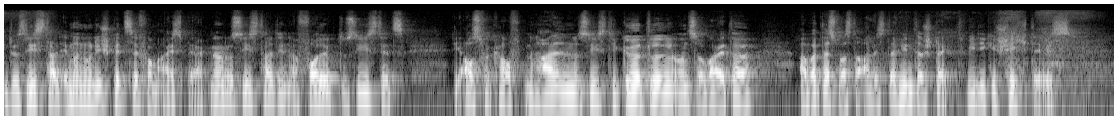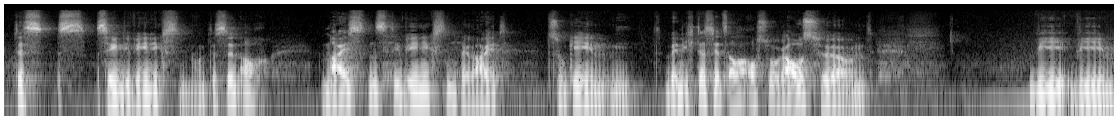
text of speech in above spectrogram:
du siehst halt immer nur die Spitze vom Eisberg. Ne? Du siehst halt den Erfolg, du siehst jetzt die ausverkauften Hallen, du siehst die Gürtel und so weiter. Aber das, was da alles dahinter steckt, wie die Geschichte ist, das sehen die wenigsten. Und das sind auch meistens die wenigsten bereit zu gehen. Und wenn ich das jetzt aber auch so raushöre und wie, wie,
